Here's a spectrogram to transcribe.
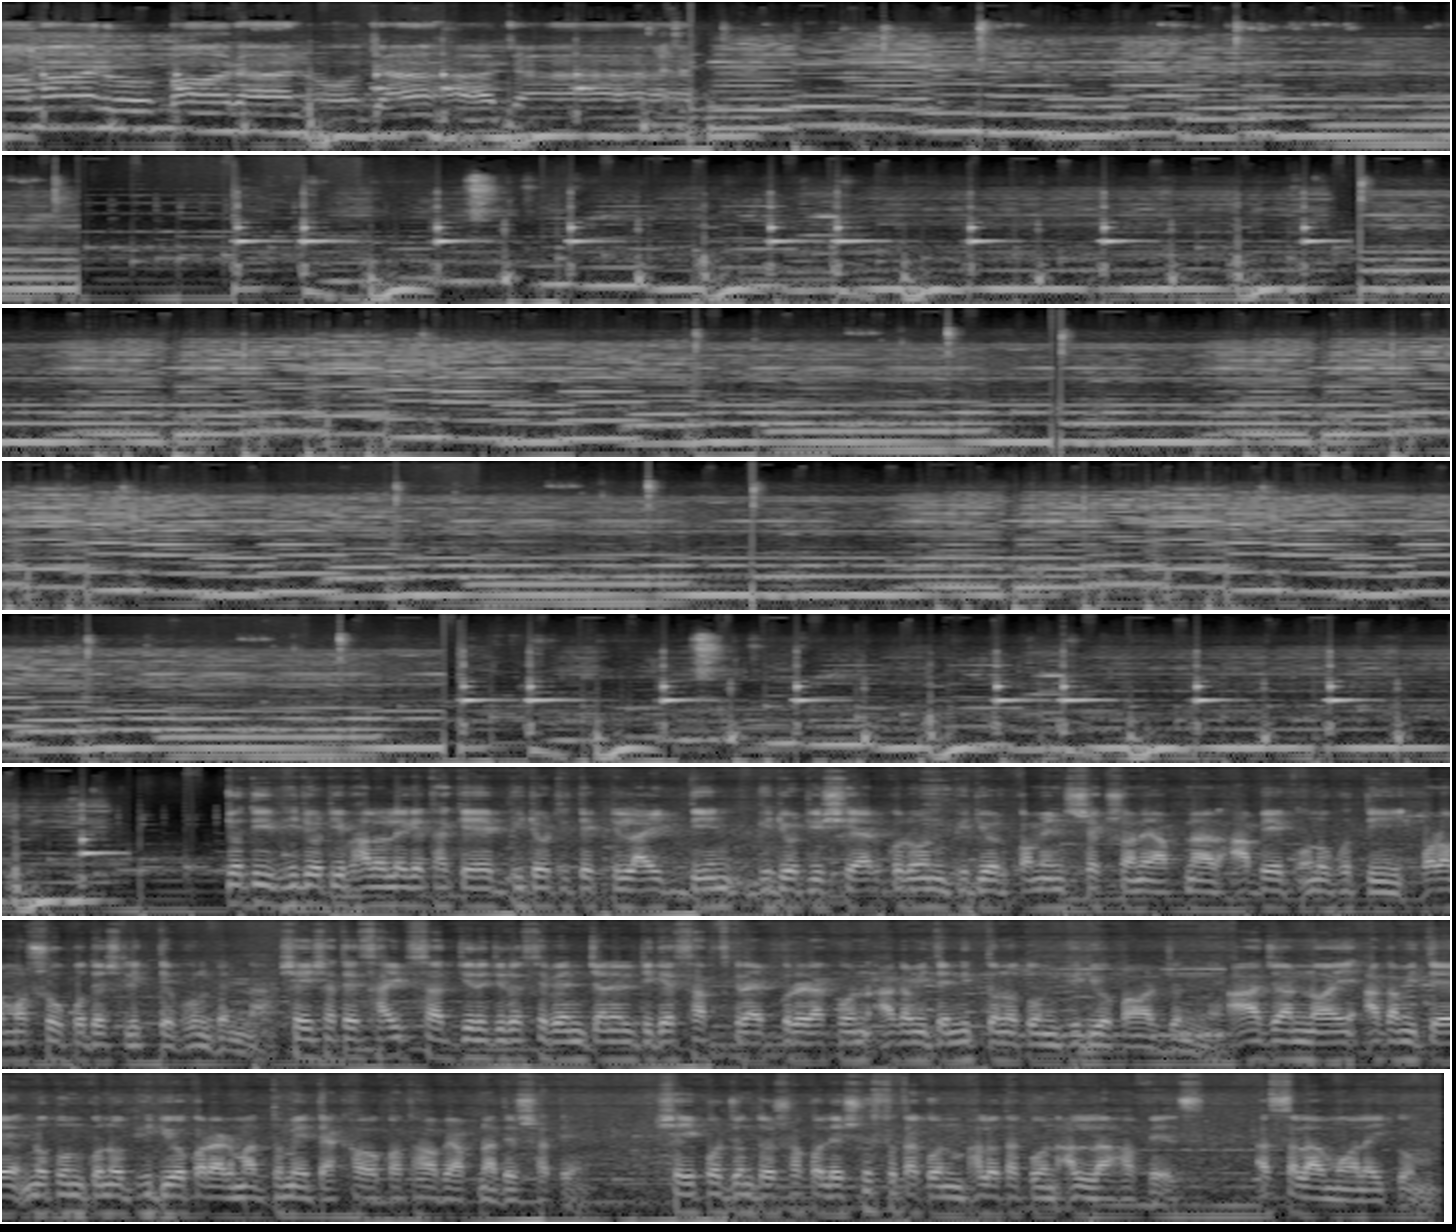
আমারও পরানো যাহা যদি ভিডিওটি ভালো লেগে থাকে, ভিডিওটিতে একটি লাইক দিন, ভিডিওটি শেয়ার করুন, ভিডিওর কমেন্ট সেকশনে আপনার আবেগ, অনুভূতি, পরামর্শ, উপদেশ লিখতে ভুলবেন না। সেই সাথে Saif Saad zero zero seven চ্যানেলটিকে সাবস্ক্রাইব করে রাখুন আগামীতে নিত্য নতুন ভিডিও পাওয়ার জন্য। আজ আর নয়, আগামীতে নতুন কোনো ভিডিও করার মাধ্যমে দেখা ও কথা হবে আপনাদের সাথে। সেই পর্যন্ত সকলে সুস্থ থাকুন, ভালো থাকুন, আল্লাহ হাফেজ। আসসালামু আলাইকুম।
